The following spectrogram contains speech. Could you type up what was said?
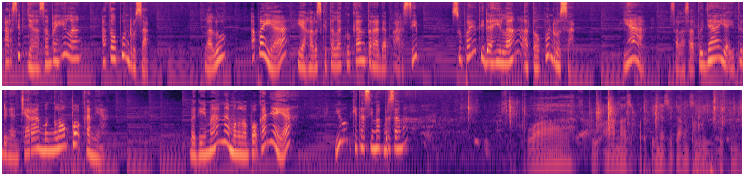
arsip jangan sampai hilang ataupun rusak. Lalu, apa ya yang harus kita lakukan terhadap arsip supaya tidak hilang ataupun rusak? Ya, salah satunya yaitu dengan cara mengelompokkannya. Bagaimana mengelompokkannya ya? Yuk kita simak bersama. Wah, Bu Ana sepertinya sedang sibuk nih.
